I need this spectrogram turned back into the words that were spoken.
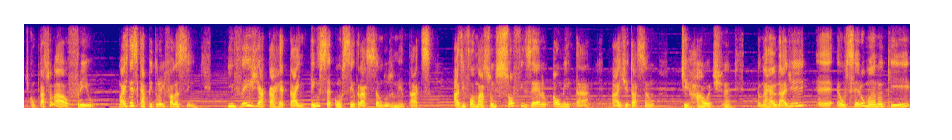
de computacional, frio. Mas nesse capítulo ele fala assim: em vez de acarretar a intensa concentração dos mentats, as informações só fizeram aumentar a agitação de Howard. Né? Então, na realidade, é, é o ser humano aqui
